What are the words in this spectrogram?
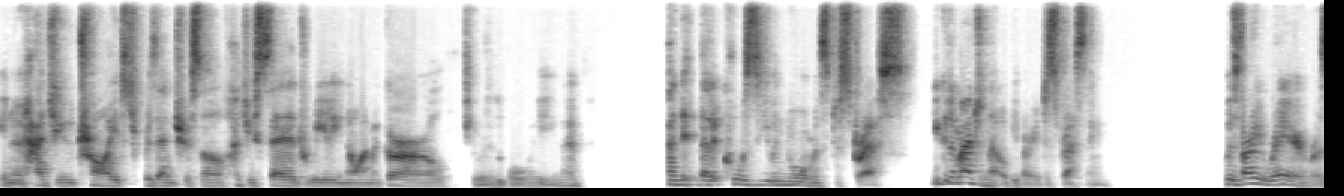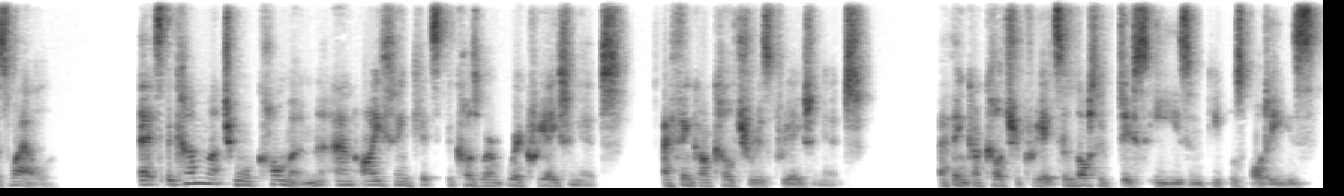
you know, had you tried to present yourself? Had you said, really, no, I'm a girl, if you were a little boy, you know? And it, that it causes you enormous distress. You can imagine that would be very distressing. It was very rare as well. It's become much more common, and I think it's because we're, we're creating it. I think our culture is creating it. I think our culture creates a lot of dis ease in people's bodies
